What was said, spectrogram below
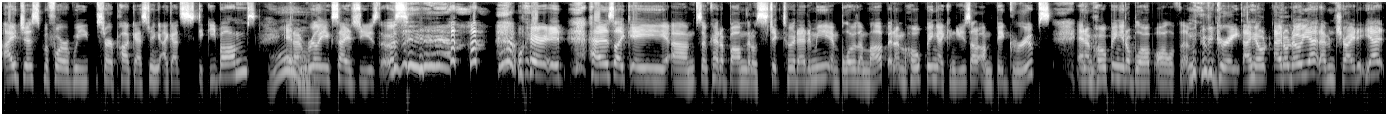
I just before we started podcasting, I got sticky bombs, and I'm really excited to use those. Where it has like a um, some kind of bomb that'll stick to an enemy and blow them up, and I'm hoping I can use that on big groups, and I'm hoping it'll blow up all of them. It'll be great. I don't I don't know yet. I haven't tried it yet.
